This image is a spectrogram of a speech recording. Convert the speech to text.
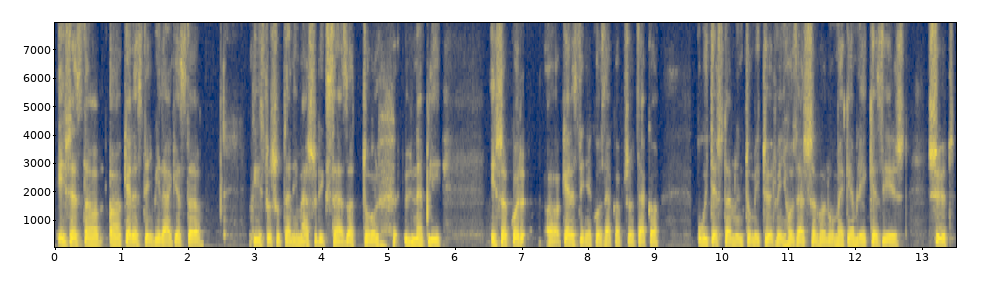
és ezt a, a keresztény világ ezt a Krisztus utáni második századtól ünnepli, és akkor a keresztények hozzákapcsolták a új testamentumi törvényhozásra való megemlékezést, sőt,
